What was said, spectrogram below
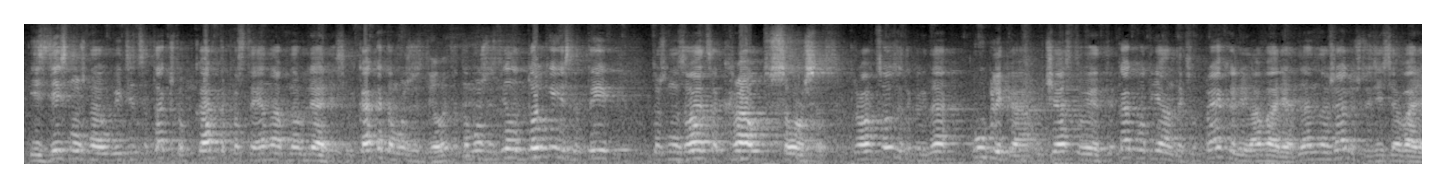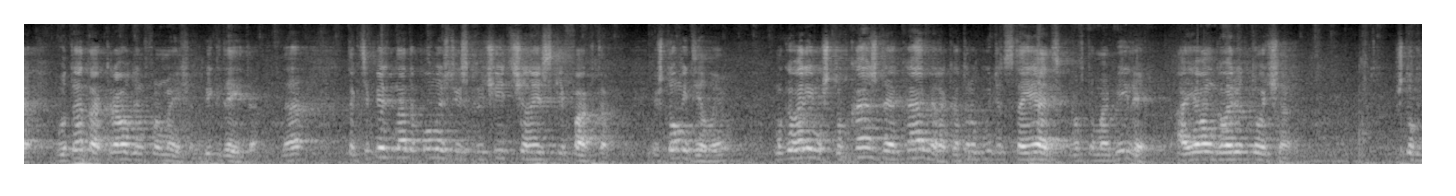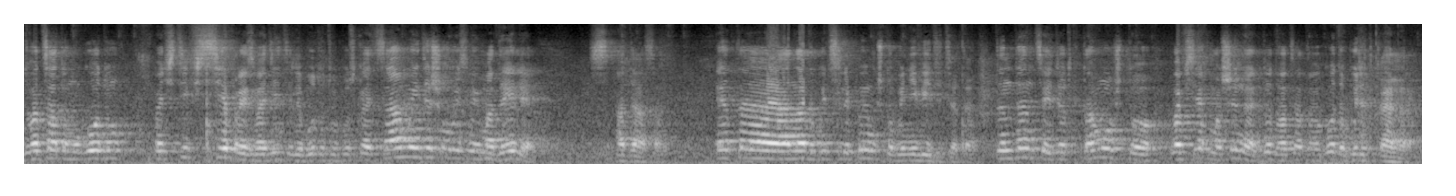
И здесь нужно убедиться так, чтобы карты постоянно обновлялись. И как это можно сделать? Это можно сделать только если ты, то, что называется crowdsources. Crowdsource это когда публика участвует, как вот Яндекс, вот проехали авария, да, нажали, что здесь авария. Вот это crowd information, big data. Да? Так теперь надо полностью исключить человеческий фактор. И что мы делаем? Мы говорим, что каждая камера, которая будет стоять в автомобиле, а я вам говорю точно, что к 2020 году почти все производители будут выпускать самые дешевые свои модели с ADAS. Это надо быть слепым, чтобы не видеть это. Тенденция идет к тому, что во всех машинах до 2020 года будет камера.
